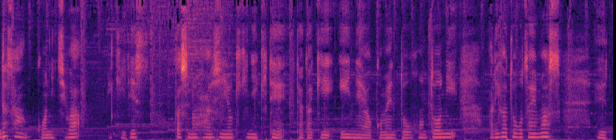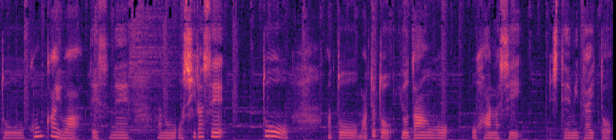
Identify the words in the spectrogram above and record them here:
皆さん、こんにちは。ミキです。私の配信を聞きに来ていただき、いいねやコメントを本当にありがとうございます。えっ、ー、と、今回はですね、あの、お知らせと、あと、まあ、ちょっと余談をお話ししてみたいと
